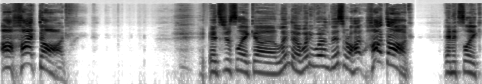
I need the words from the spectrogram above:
"A hot dog." It's just like, uh, Linda, what do you want? This or a hot hot dog? And it's like,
